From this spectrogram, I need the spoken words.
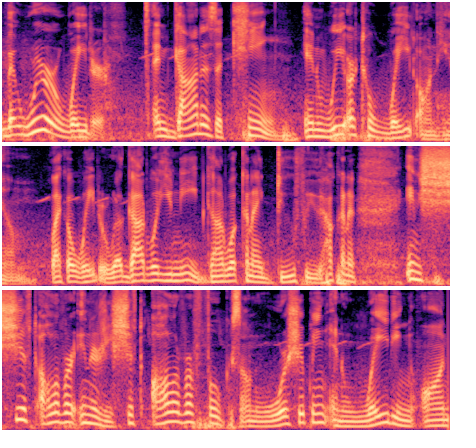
that we're a waiter and God is a king and we are to wait on him? like a waiter. God, what do you need? God, what can I do for you? How can I? And shift all of our energy, shift all of our focus on worshiping and waiting on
